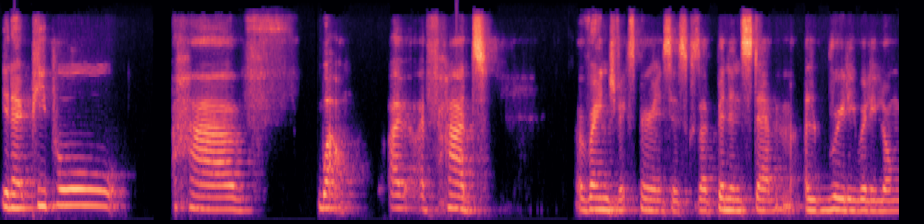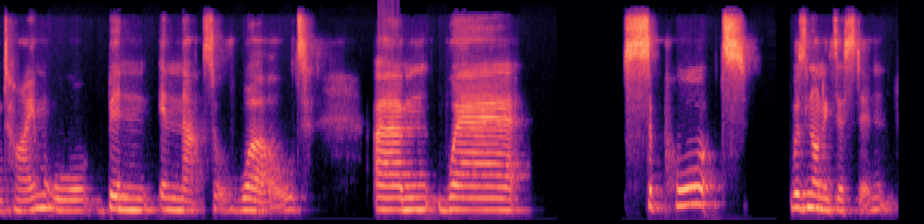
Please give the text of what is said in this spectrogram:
you know, people have, well, I, I've had a range of experiences because I've been in STEM a really, really long time or been in that sort of world um, where support was non existent.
